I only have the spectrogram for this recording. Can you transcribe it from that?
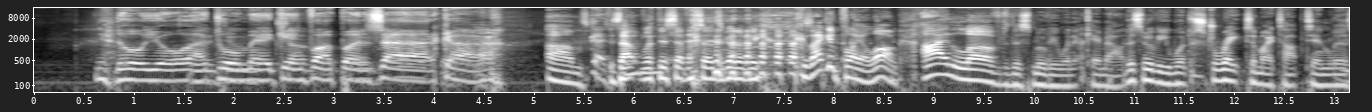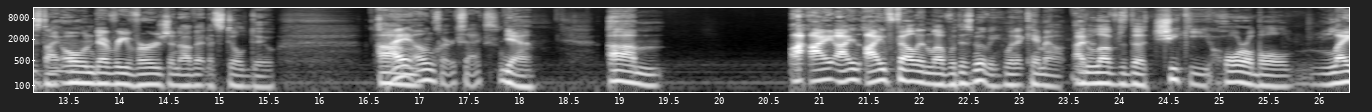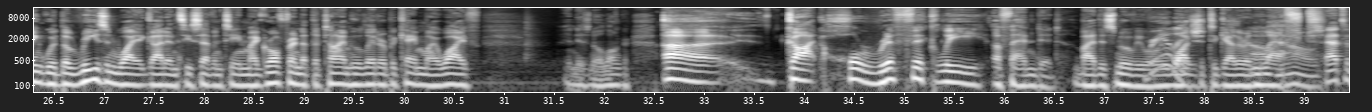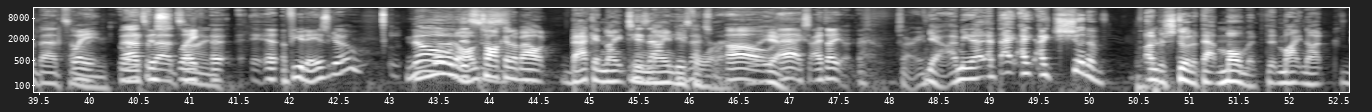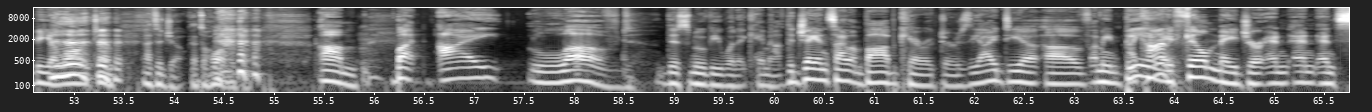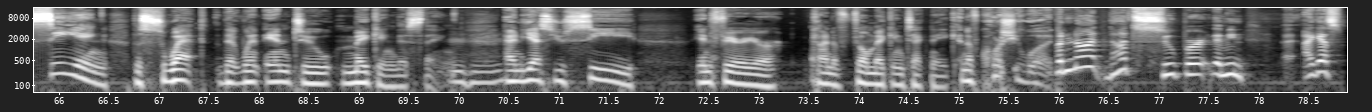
Do you like to make it fuck berserker? Um, is that what this episode's going to be? Because I can play along. I loved this movie when it came out. This movie went straight to my top 10 list. I owned every version of it. I still do. I um, own Clerks X. Yeah. Um, I, I, I fell in love with this movie when it came out. I loved the cheeky, horrible language, the reason why it got NC 17. My girlfriend at the time, who later became my wife and is no longer, uh, got horrifically offended by this movie when we watched it together and No, left. that's a bad sign. Wait, that's like a this, bad sign. uh, a, a few days ago. no, no, no, no. I'm talking about back in his 1994. ex-wife. Oh, yeah. X. I thought. Sorry. Yeah, I mean, I, I, I should have understood at that moment that might not be a long term. that's a joke. That's a horrible joke. Um, but I loved this movie when it came out. The Jay and Silent Bob characters, the idea of, I mean, being a film major and and and seeing the sweat that went into making this thing. And yes, you see inferior kind of filmmaking technique, and of course you would. but not not super. I mean, I guess.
